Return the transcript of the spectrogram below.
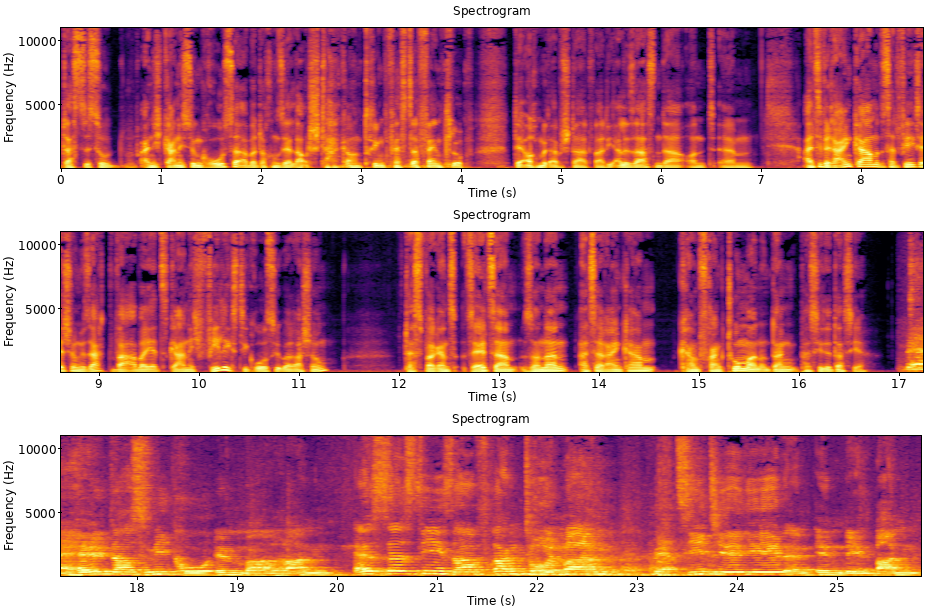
Das ist so eigentlich gar nicht so ein großer, aber doch ein sehr lautstarker und trinkfester Fanclub, der auch mit am Start war. Die alle saßen da und ähm, als wir reinkamen, das hat Felix ja schon gesagt, war aber jetzt gar nicht Felix die große Überraschung. Das war ganz seltsam, sondern als er reinkam, kam Frank Thomann und dann passierte das hier. Wer hält das Mikro immer ran? Es ist dieser Frank Tonmann. Wer zieht hier jeden in den Bann?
